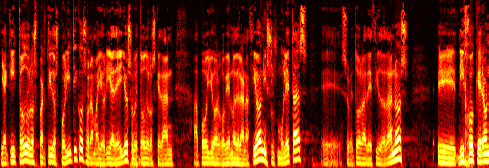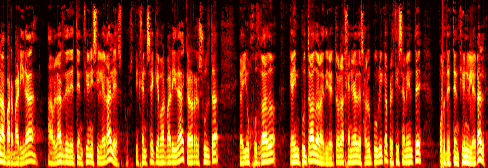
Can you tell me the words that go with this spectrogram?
Y aquí todos los partidos políticos, o la mayoría de ellos, sobre todo los que dan apoyo al Gobierno de la Nación y sus muletas, eh, sobre todo la de Ciudadanos, eh, dijo que era una barbaridad hablar de detenciones ilegales. Pues fíjense qué barbaridad, que ahora resulta que hay un juzgado que ha imputado a la directora general de Salud Pública precisamente por detención ilegal.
